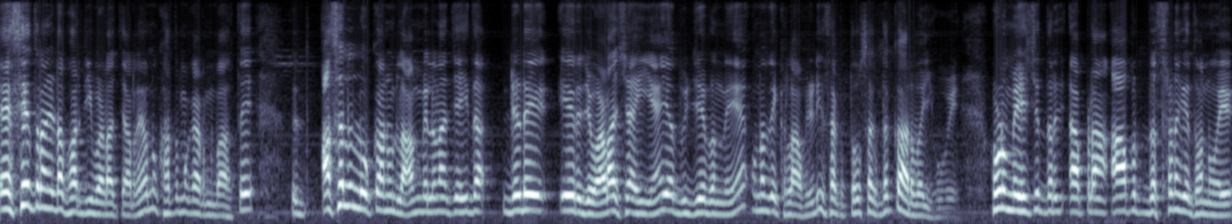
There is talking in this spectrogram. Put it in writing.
ਐਸੇ ਤਰ੍ਹਾਂ ਜਿਹੜਾ ਫਰਜੀਵਾੜਾ ਚੱਲ ਰਿਹਾ, ਉਹਨੂੰ ਖਤਮ ਕਰਨ ਵਾਸਤੇ ਅਸਲ ਲੋਕਾਂ ਨੂੰ ਲਾਭ ਮਿਲਣਾ ਚਾਹੀਦਾ। ਜਿਹੜੇ ਇਹ ਰਜਵਾੜਾ ਸ਼ਾਹੀ ਹੈ ਜਾਂ ਦੂਜੇ ਬੰਦੇ ਆ ਉਹਨਾਂ ਦੇ ਖਿਲਾਫ ਜਿਹੜੀ ਸਖਤ ਤੋਂ ਸਖਤ ਕਾਰਵਾਈ ਹੋਵੇ। ਹੁਣ ਮਹੇਸ਼ ਆਪਣਾ ਆਪ ਦੱਸਣਗੇ ਤੁਹਾਨੂੰ ਇਹ,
